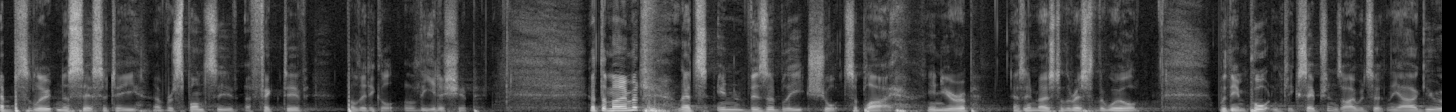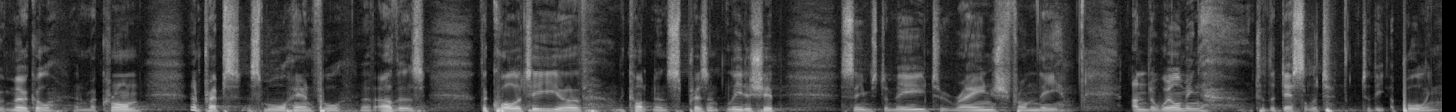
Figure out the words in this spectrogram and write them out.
absolute necessity of responsive, effective political leadership. At the moment, that's invisibly short supply in Europe as in most of the rest of the world, with the important exceptions, I would certainly argue, of Merkel and Macron, and perhaps a small handful of others. The quality of the continent's present leadership seems to me to range from the underwhelming to the desolate to the appalling.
